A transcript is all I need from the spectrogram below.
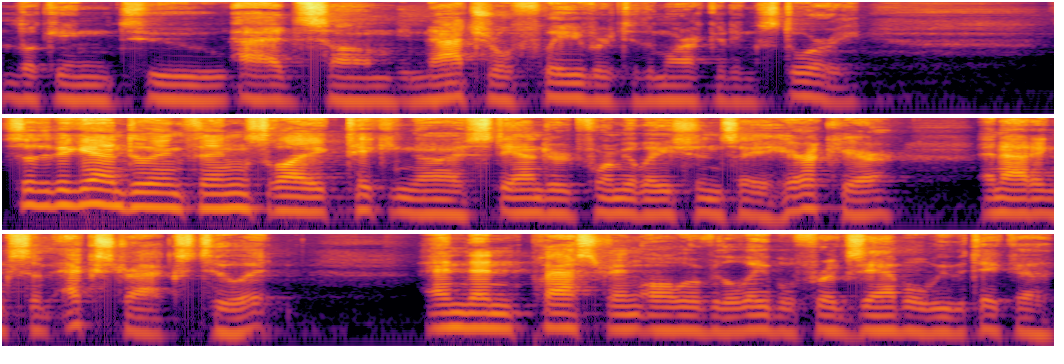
looking to add some natural flavor to the marketing story. So they began doing things like taking a standard formulation, say hair care, and adding some extracts to it and then plastering all over the label. For example, we would take a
